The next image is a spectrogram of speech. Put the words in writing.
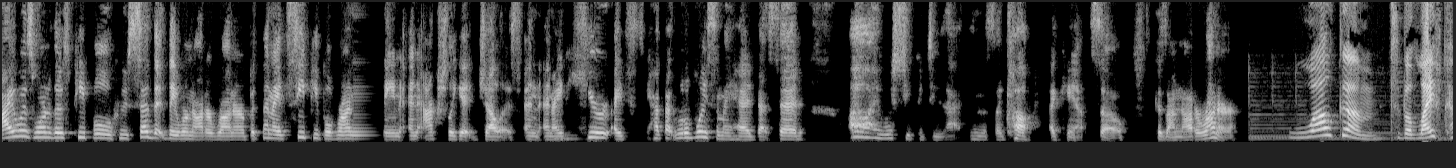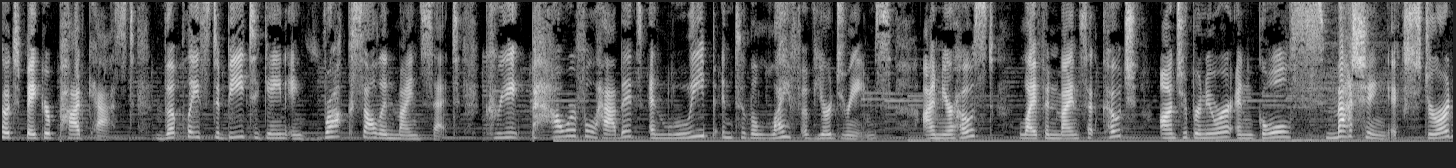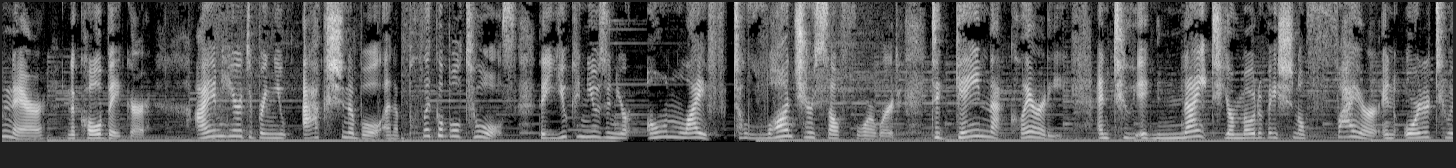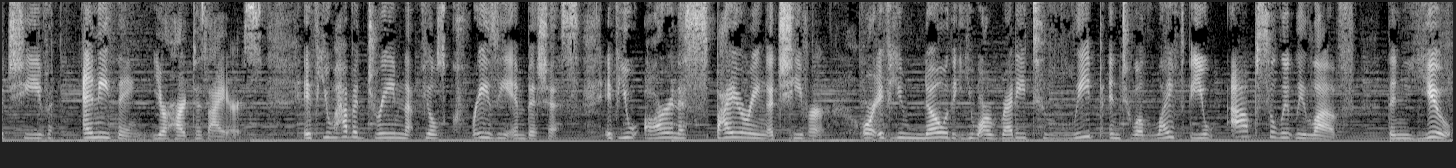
I was one of those people who said that they were not a runner, but then I'd see people running and actually get jealous. And, and I'd mm. hear, I'd have that little voice in my head that said, Oh, I wish you could do that. And it's like, Well, I can't. So, because I'm not a runner. Welcome to the Life Coach Baker podcast, the place to be to gain a rock solid mindset, create powerful habits, and leap into the life of your dreams. I'm your host, life and mindset coach, entrepreneur, and goal smashing extraordinaire, Nicole Baker. I am here to bring you actionable and applicable tools that you can use in your own life to launch yourself forward, to gain that clarity, and to ignite your motivational fire in order to achieve anything your heart desires. If you have a dream that feels crazy ambitious, if you are an aspiring achiever, or if you know that you are ready to leap into a life that you absolutely love, then you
